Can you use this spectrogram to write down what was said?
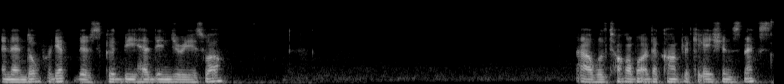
and then don't forget, there's could be head injury as well. I will talk about the complications next.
